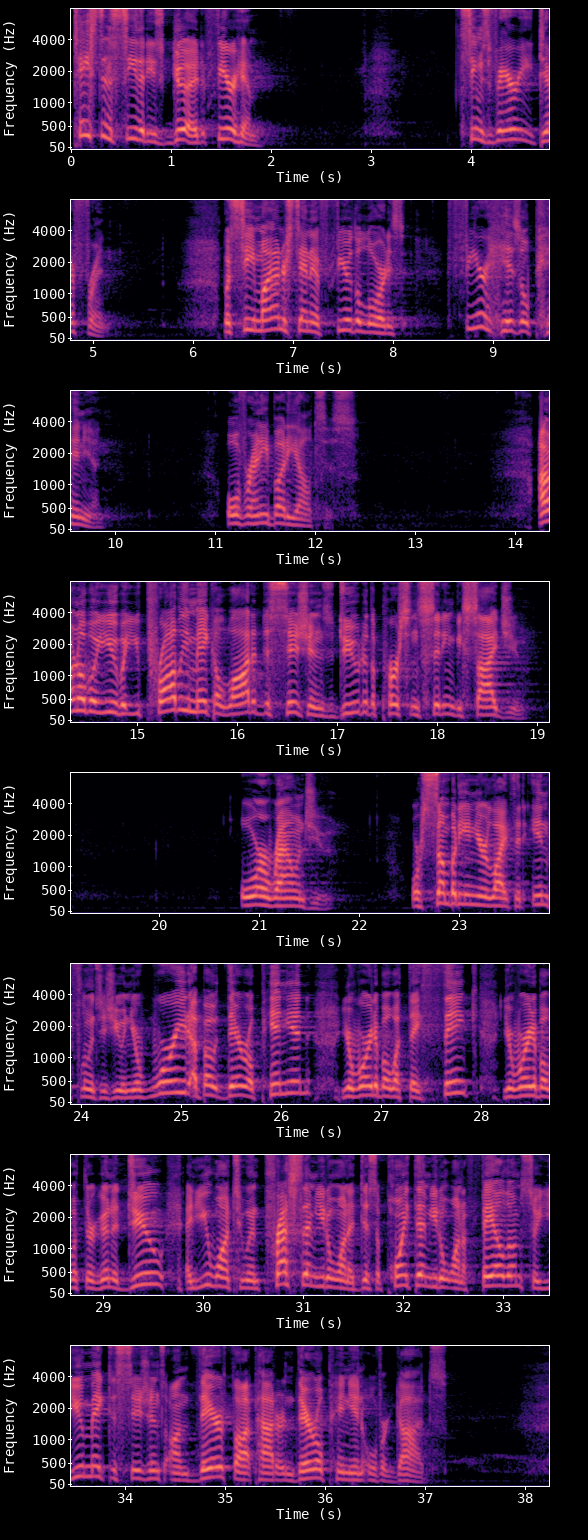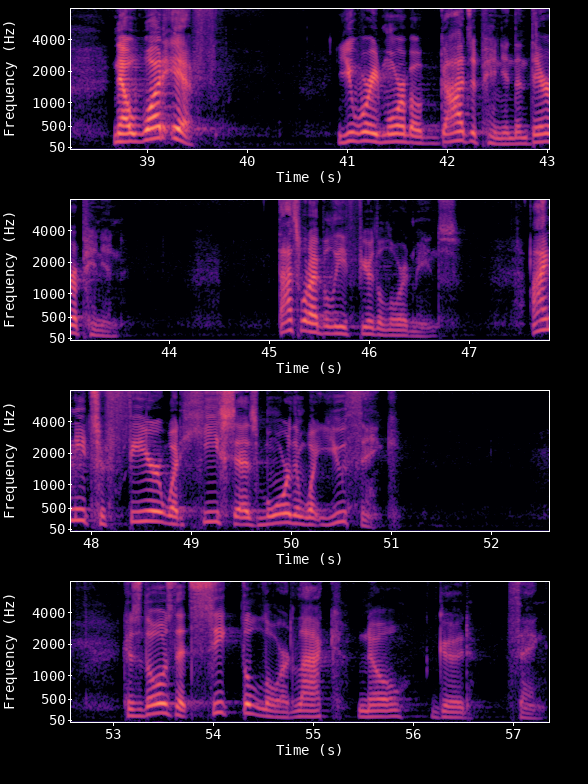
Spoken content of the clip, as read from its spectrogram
Taste and see that he's good, fear him. Seems very different. But see, my understanding of fear the Lord is fear his opinion over anybody else's. I don't know about you, but you probably make a lot of decisions due to the person sitting beside you or around you or somebody in your life that influences you, and you're worried about their opinion, you're worried about what they think, you're worried about what they're to do, and you want to impress them, you don't want to disappoint them, you don't want to fail them, so you make decisions on their thought pattern, their opinion over God's. Now, what if you worried more about God's opinion than their opinion? That's what I believe fear the Lord means. I need to fear what He says more than what you think because those that seek the Lord lack no good thing.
